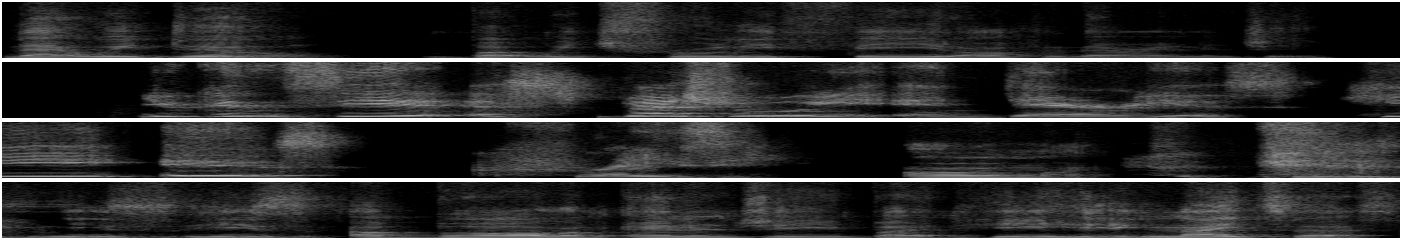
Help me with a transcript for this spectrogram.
that we do but we truly feed off of their energy. You can see it especially in darius. He is crazy. Oh my he's he's, he's a ball of energy but he he ignites us.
